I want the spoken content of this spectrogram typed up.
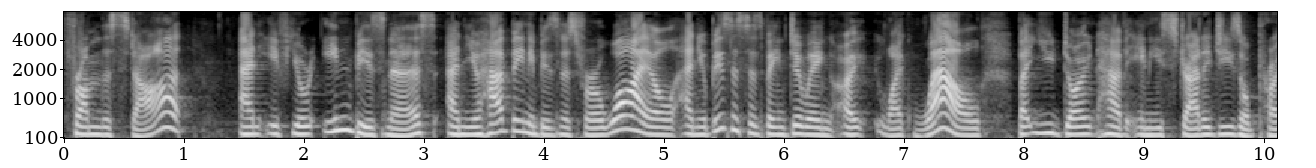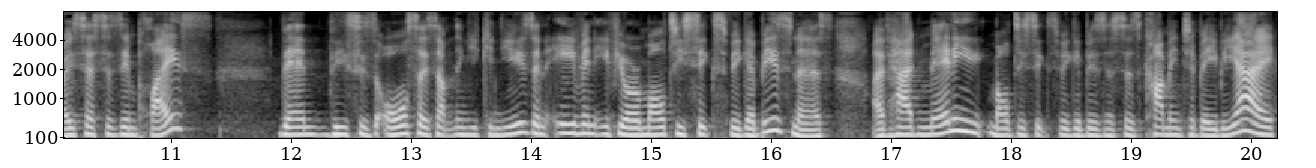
from the start. And if you're in business and you have been in business for a while and your business has been doing uh, like well, but you don't have any strategies or processes in place, then this is also something you can use. And even if you're a multi six figure business, I've had many multi six figure businesses come into BBA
